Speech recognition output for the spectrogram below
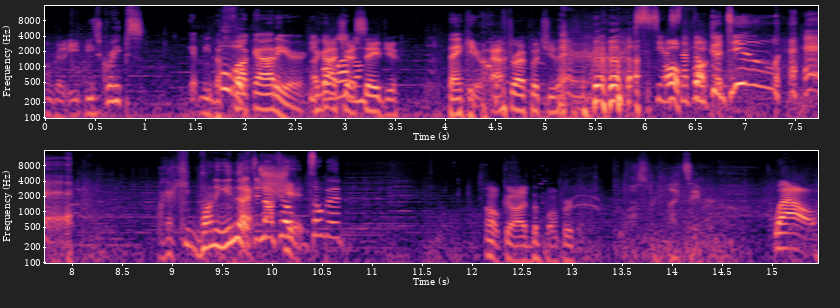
I'm gonna eat these grapes. Get me the fuck out of here. I got love you. I saved you Thank you. after I put you there. Yes, yes, Oh, that fuck. felt good too. Like, I keep running into that, that did not shit. feel so good. Oh God, the bumper. Oh, sweet lightsaber. Wow.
